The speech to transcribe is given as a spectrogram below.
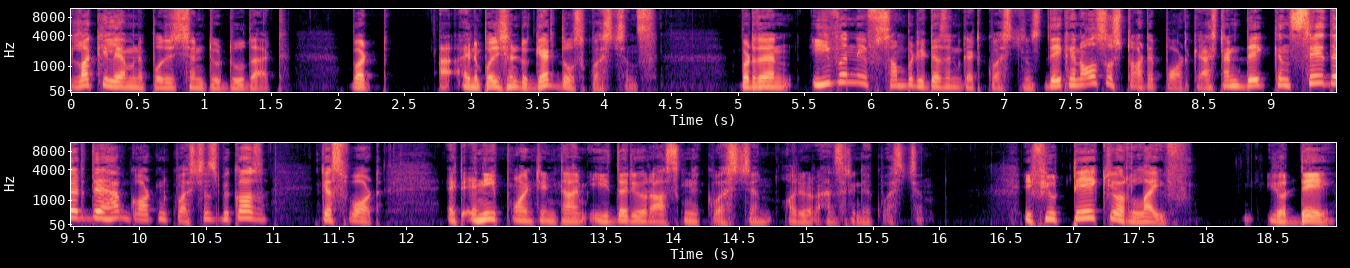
luckily, I'm in a position to do that. But uh, in a position to get those questions. But then, even if somebody doesn't get questions, they can also start a podcast and they can say that they have gotten questions because guess what? At any point in time, either you're asking a question or you're answering a question. If you take your life, your day,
